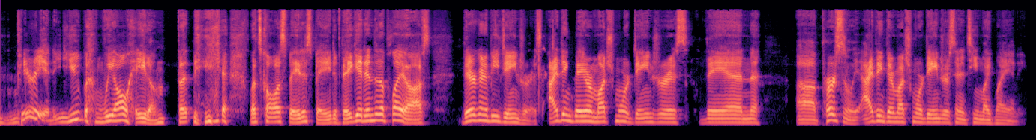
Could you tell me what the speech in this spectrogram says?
Mhm. period. You we all hate them, but let's call a spade a spade. If they get into the playoffs, they're going to be dangerous. I think they are much more dangerous than uh, personally. I think they're much more dangerous than a team like Miami,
